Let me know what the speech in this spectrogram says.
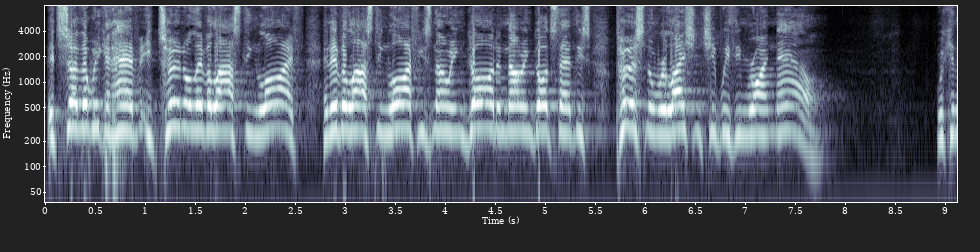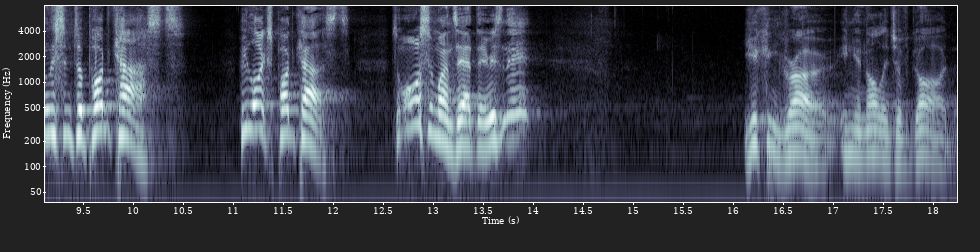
It's so that we can have eternal, everlasting life. And everlasting life is knowing God, and knowing God's to have this personal relationship with Him right now. We can listen to podcasts. Who likes podcasts? Some awesome ones out there, isn't there? You can grow in your knowledge of God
